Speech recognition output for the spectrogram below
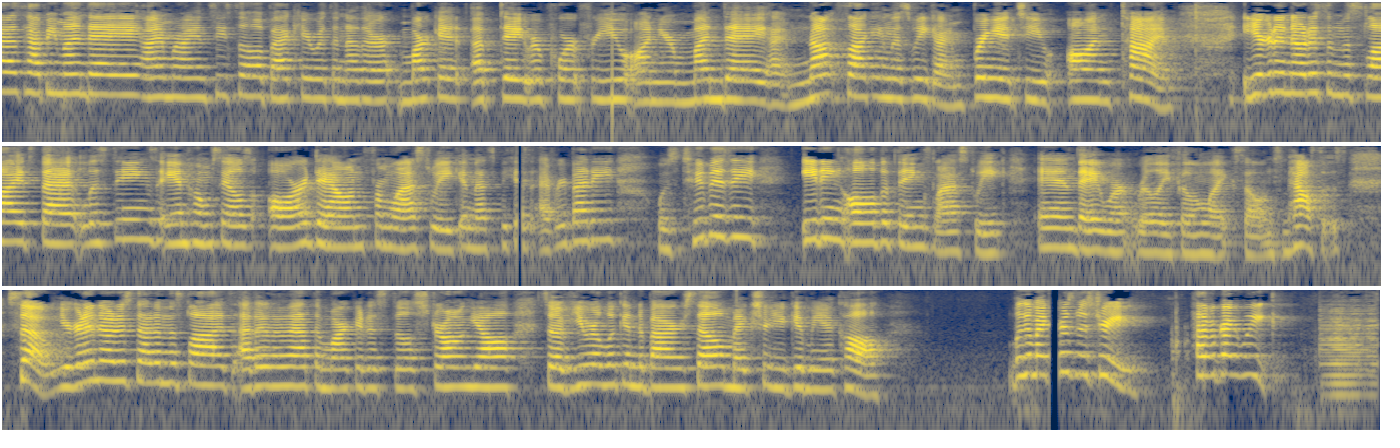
guys, happy Monday. I'm Ryan Cecil back here with another market update report for you on your Monday. I'm not slacking this week, I'm bringing it to you on time. You're gonna notice in the slides that listings and home sales are down from last week, and that's because everybody was too busy eating all the things last week and they weren't really feeling like selling some houses. So you're gonna notice that in the slides. Other than that, the market is still strong, y'all. So if you are looking to buy or sell, make sure you give me a call. Look at my Christmas tree. Have a great week.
